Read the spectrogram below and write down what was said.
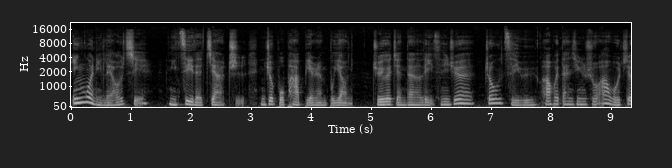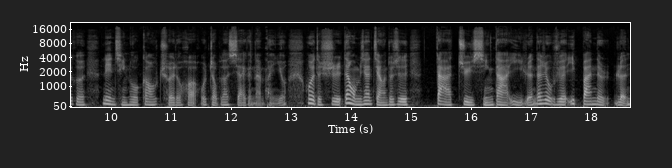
因为你了解你自己的价值，你就不怕别人不要你。举一个简单的例子，你觉得周子瑜他会担心说啊，我这个恋情如果告吹的话，我找不到下一个男朋友，或者是，但我们现在讲的都是。大巨星、大艺人，但是我觉得一般的人，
